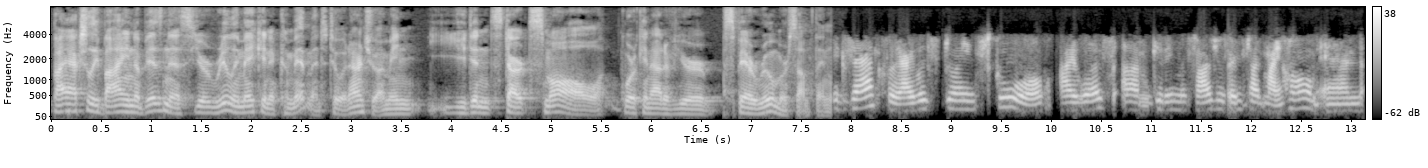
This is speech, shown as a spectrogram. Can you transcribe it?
by actually buying a business, you're really making a commitment to it, aren't you? I mean, you didn't start small working out of your spare room or something. Exactly. I was doing school. I was um, giving massages inside my home, and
